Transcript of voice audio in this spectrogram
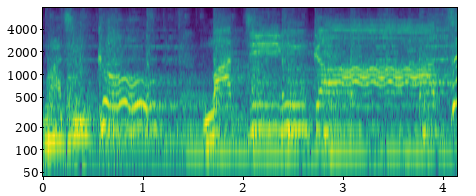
マジンコマジンガー Z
